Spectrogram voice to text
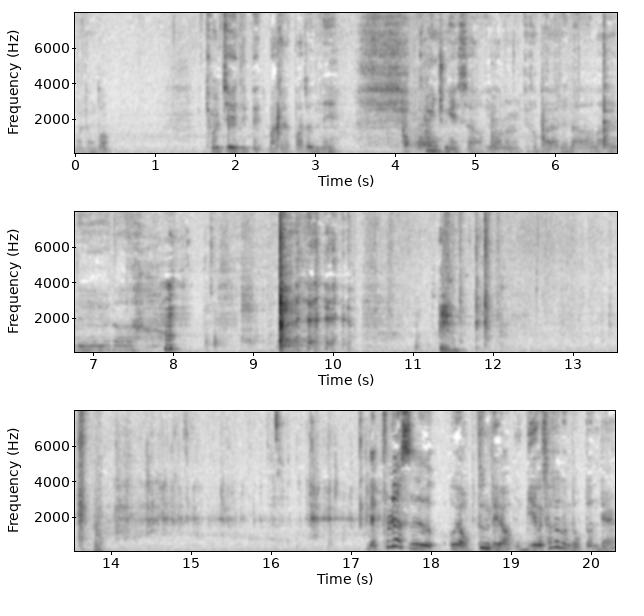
어느 정도. 결제에도 매- 맞아요. 빠졌네. 고민 중에 있어요. 이거를 계속 봐야 되나 말아야 되나. 넷플릭스에 없던데요? 미애가 찾아봤는데 없던데.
